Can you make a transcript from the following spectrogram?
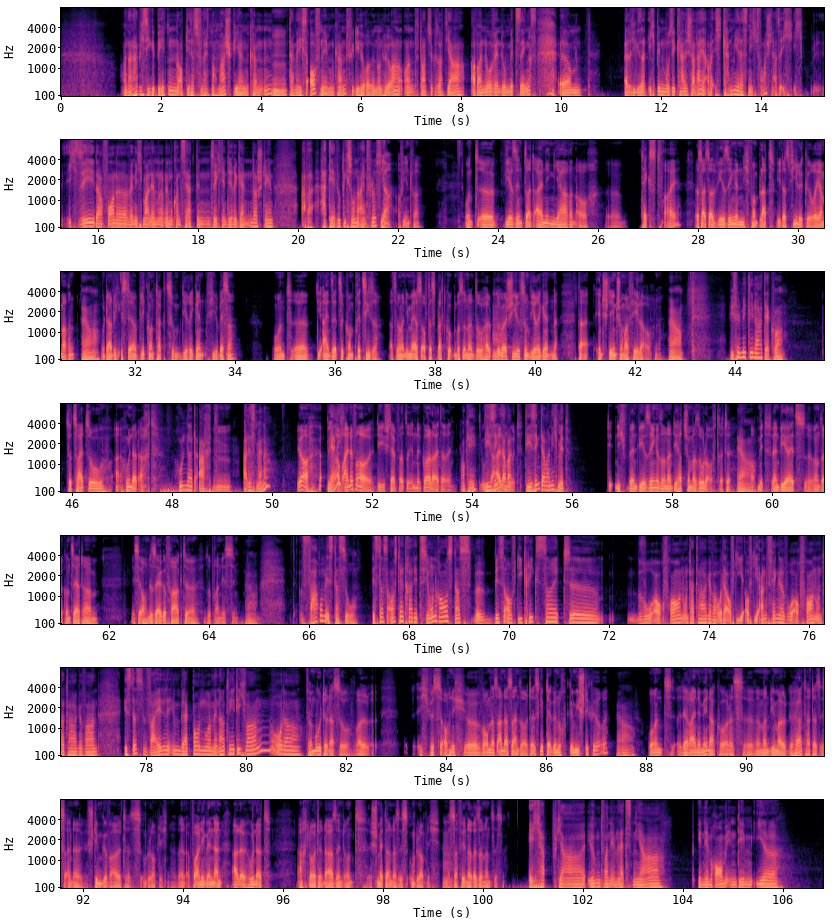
Und dann habe ich sie gebeten, ob die das vielleicht nochmal spielen könnten, Mhm. damit ich es aufnehmen kann für die Hörerinnen und Hörer. Und da hat sie gesagt, ja, aber nur wenn du mitsingst. Ähm, also wie gesagt, ich bin musikalischer Laie, aber ich kann mir das nicht vorstellen. Also ich, ich, ich sehe da vorne, wenn ich mal im, im Konzert bin, sehe ich den Dirigenten da stehen. Aber hat der wirklich so einen Einfluss? Ja, auf jeden Fall. Und äh, wir sind seit einigen Jahren auch äh, textfrei. Das heißt also, wir singen nicht vom Blatt, wie das viele Chöre ja machen. Ja. Und dadurch ist der Blickkontakt zum Dirigenten viel besser und äh, die Einsätze kommen präziser. Als wenn man immer erst auf das Blatt gucken muss und dann so halb Mhm. rüber schielt zum Dirigenten. Da, entstehen schon mal Fehler auch. Ne? Ja. Wie viele Mitglieder hat der Chor? Zurzeit so äh, 108. 108. Mhm. Alles Männer? Ja, bis Ehrlich? auf eine Frau, die stellvertretende Chorleiterin. Okay. Die Die singt, aber, die singt aber nicht mit. Die, nicht, wenn wir singen, sondern die hat schon mal Soloauftritte. Ja. Auch mit. Wenn wir jetzt äh, unser Konzert haben, ist ja auch eine sehr gefragte Sopranistin. Ja. Warum ist das so? Ist das aus der Tradition raus, dass äh, bis auf die Kriegszeit, äh, wo auch Frauen unter Tage war, oder auf die, auf die Anfänge, wo auch Frauen unter Tage waren, ist das, weil im Bergbau nur Männer tätig waren? Oder? Vermute das so, weil ich wüsste auch nicht, äh, warum das anders sein sollte. Es gibt ja genug gemischte Chöre Ja. Und der reine Männerchor, das, äh, wenn man die mal gehört hat, das ist eine Stimmgewalt, das ist unglaublich. Ne? Vor allen Dingen, wenn dann alle 108 Leute da sind und schmettern, das ist unglaublich, Hm. was da für eine Resonanz ist. Ich habe ja irgendwann im letzten Jahr in dem Raum, in dem ihr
